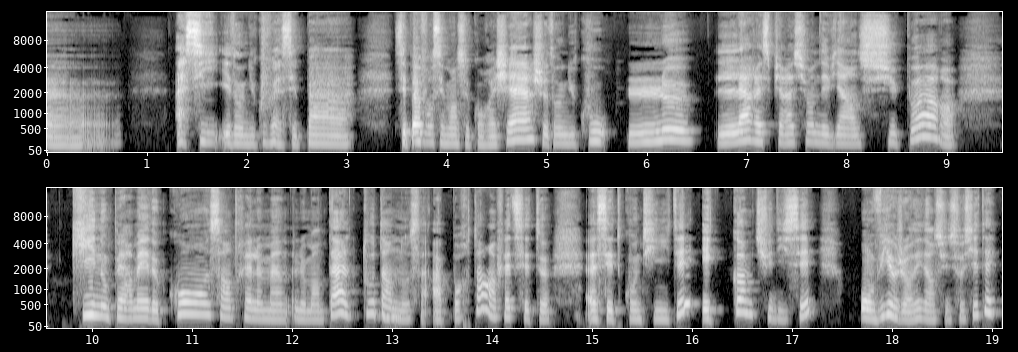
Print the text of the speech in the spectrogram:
euh, assis et donc du coup bah, c'est pas c'est pas forcément ce qu'on recherche. Donc du coup le la respiration devient un support qui nous permet de concentrer le, mental tout en mmh. nous apportant en fait cette, euh, cette continuité. Et comme tu disais, on vit aujourd'hui dans une société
